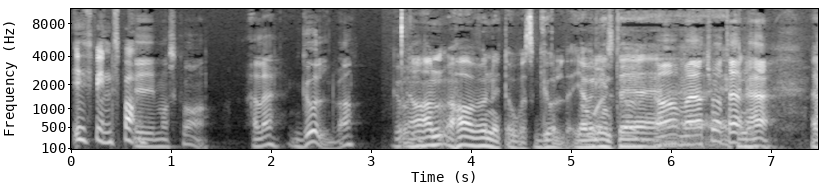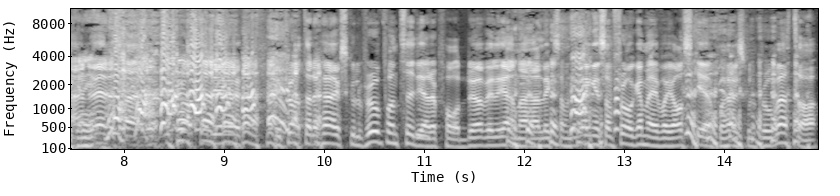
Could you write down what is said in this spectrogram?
I Finspång? i Moskva. Eller? Guld, va? Guld. Ja, han har vunnit OS-guld. Jag vill inte... Ja, men jag tror att det är det här. Nej, kan- nu är det så här, vi, pratade, ju- vi pratade högskoleprov på en tidigare podd jag vill gärna, liksom, det var ingen som frågade mig vad jag skrev på högskoleprovet då.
